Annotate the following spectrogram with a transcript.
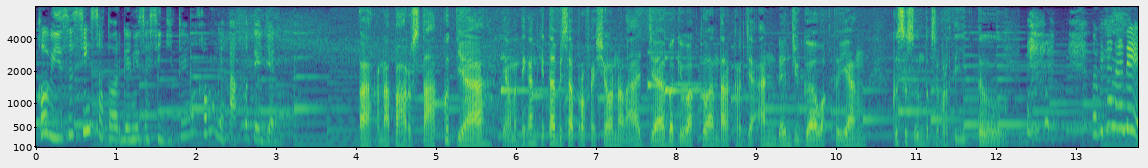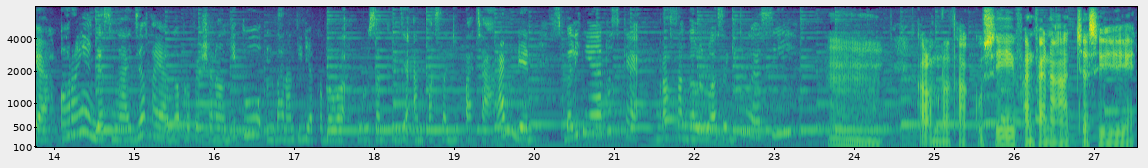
Kok bisa sih satu organisasi gitu? Emang kamu gak takut ya, Jan? Ah kenapa harus takut ya? Yang penting kan kita bisa profesional aja bagi waktu antara kerjaan dan juga waktu yang khusus untuk seperti itu. Tapi kan ada ya orang yang gak sengaja kayak nggak profesional gitu. Entah nanti dia kebawa urusan kerjaan pas lagi pacaran dan sebaliknya terus kayak ngerasa gak leluasa gitu gak sih? Hmm, kalau menurut aku sih fine-fine aja sih.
